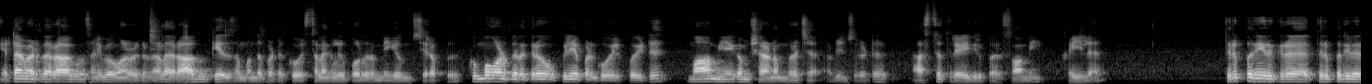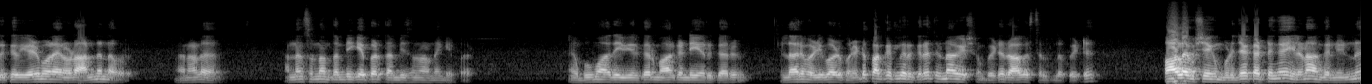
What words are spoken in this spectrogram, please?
எட்டாம் இடத்துல ராகு சனி பகவான் இருக்கிறதுனால ராகு கேது சம்பந்தப்பட்ட கோவில் ஸ்தலங்களுக்கு போகிறது மிகவும் சிறப்பு. கும்பகோணத்தில் இருக்கிற உப்பிலியப்பன் கோயில் போயிட்டு மாம் ஏகம் சரணம் பிரச்ச அப்படின்னு சொல்லிட்டு அஸ்தத்தில் எழுதியிருப்பார் சுவாமி கையில். திருப்பதி இருக்கிற திருப்பதியில் இருக்கிற ஏழுமலையனோட அண்ணன் அவர். அதனால் அண்ணன் சொன்னால் தம்பி கேட்பார் தம்பி சொன்னால் அண்ணன் கேட்பார் பூமாதேவி இருக்கார் மார்க்கண்டேயர் இருக்கார். எல்லாரும் வழிபாடு பண்ணிவிட்டு பக்கத்தில் இருக்கிற திருநாகேஸ்வரம் போயிட்டு ராகஸ்தலத்தில் போயிட்டு பால் அபிஷேகம் முடிஞ்சால் கட்டுங்க. இல்லைனா அங்கே நின்று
